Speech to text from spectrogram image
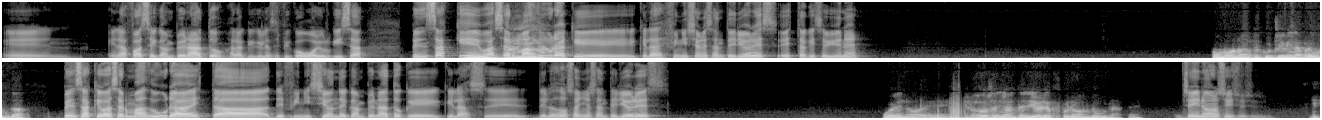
en, la fase de campeonato a la que clasificó Guayurquiza. ¿Pensás que va a ser más dura que, que las definiciones anteriores, esta que se viene? ¿Cómo no te escuché bien la pregunta? ¿Pensás que va a ser más dura esta definición de campeonato que, las eh, de los dos años anteriores? Bueno, eh, los dos años anteriores fueron duras. ¿eh? Sí, no, sí, sí, sí.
